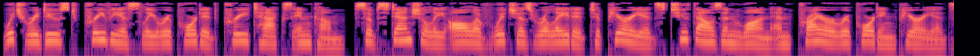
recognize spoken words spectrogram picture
which reduced previously reported pre-tax income, substantially all of which is related to periods 2001 and prior reporting periods.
